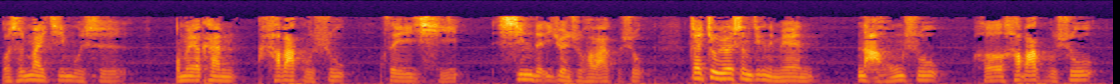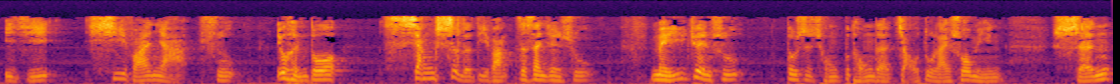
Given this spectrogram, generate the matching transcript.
我是麦基牧师，我们要看哈巴古书这一期新的一卷书。哈巴古书在旧约圣经里面。拿红书和哈巴古书以及西凡雅书有很多相似的地方。这三卷书，每一卷书都是从不同的角度来说明神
